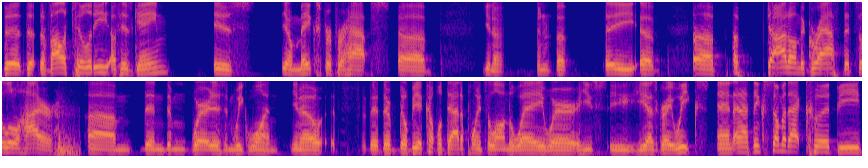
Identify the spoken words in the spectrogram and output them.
the the the volatility of his game is you know makes for perhaps. Uh, you know, a, a, a, a, dot on the graph that's a little higher um, than, than where it is in week one. You know, there, there, there'll be a couple data points along the way where he's he, he has great weeks. And, and I think some of that could be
